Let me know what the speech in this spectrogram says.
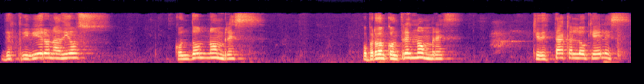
describieron a Dios con dos nombres, o perdón, con tres nombres que destacan lo que Él es.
